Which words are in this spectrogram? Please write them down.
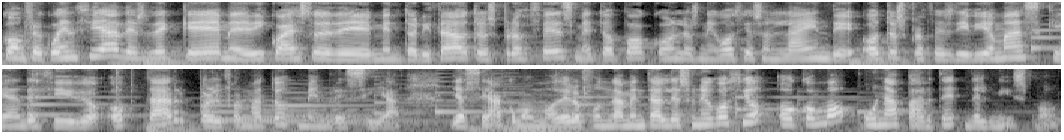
Con frecuencia, desde que me dedico a esto de mentorizar a otros profes, me topo con los negocios online de otros profes de idiomas que han decidido optar por el formato membresía, ya sea como modelo fundamental de su negocio o como una parte del mismo.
